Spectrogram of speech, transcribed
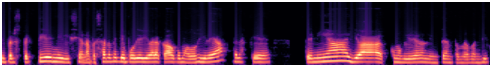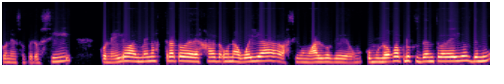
mi perspectiva y mi visión, a pesar de que he podido llevar a cabo como dos ideas de las que tenía, ya como que dieron el intento, me rendí con eso, pero sí con ellos al menos trato de dejar una huella, así como algo que, un- como un horrocrux dentro de ellos, de mí,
